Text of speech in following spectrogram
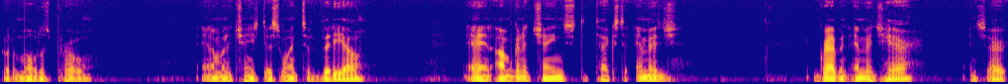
Go to Modals Pro. And I'm going to change this one to video. And I'm going to change the text to image. Grab an image here. Insert.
